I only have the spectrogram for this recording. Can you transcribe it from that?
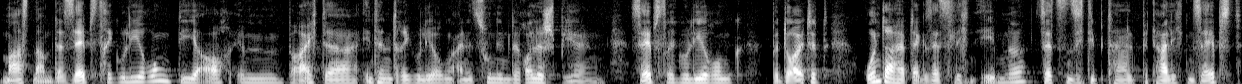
Maßnahmen der Selbstregulierung, die auch im Bereich der Internetregulierung eine zunehmende Rolle spielen. Selbstregulierung bedeutet, unterhalb der gesetzlichen Ebene setzen sich die Beteiligten selbst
